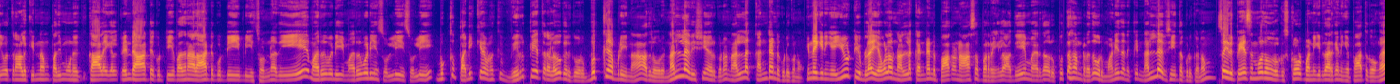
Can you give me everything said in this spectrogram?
இருபத்தி நாலு கிண்ணம் பதிமூணு காளைகள் ரெண்டு ஆட்டுக்குட்டி பதினாலு ஆட்டுக்குட்டி இப்படி சொன்னதே மறுபடி மறுபடியும் சொல்லி சொல்லி புக்கு படிக்கிறவனுக்கு வெறுப்பேத்துற அளவுக்கு இருக்கு. ஒரு புக்கு அப்படின்னா அதுல ஒரு நல்ல விஷயம் இருக்கணும். நல்ல கண்டென்ட் கொடுக்கணும். இன்னைக்கு நீங்க யூடியூப்ல எவ்வளவு நல்ல கண்டென்ட் பார்க்கணும்னு ஆசைப்படுறீங்களோ அதே மாதிரி தான் ஒரு புத்தகம்ன்றது ஒரு மனிதனுக்கு நல்ல விஷயத்தை கொடுக்கணும். ஸோ இது பேசும்போது உங்களுக்கு ஸ்க்ரோல் பண்ணிக்கிட்டு தான் இருக்கேன். நீங்க பாத்துக்கோங்க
